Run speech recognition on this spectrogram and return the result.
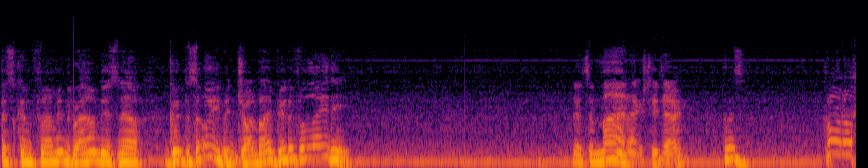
Just confirming the ground is now good to say. Oh, you've been joined by a beautiful lady. It's a man, actually, Derek. Who's caught up?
